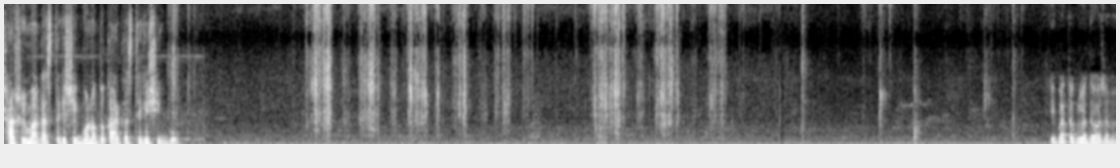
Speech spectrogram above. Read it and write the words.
শাশুড়ি মার কাছ থেকে শিখব না তো কার কাছ থেকে শিখব? এই পাতাগুলো দেওয়া যাবে?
